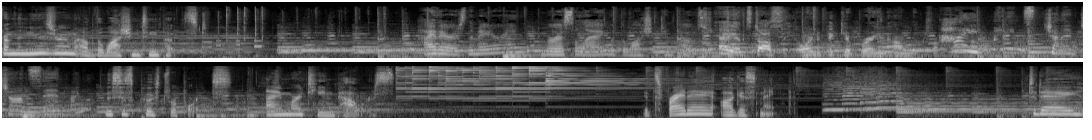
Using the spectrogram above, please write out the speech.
From the newsroom of The Washington Post. Hi there, is the mayor in? Marissa Lang with The Washington Post. Hey, it's Dulcie. I wanted to pick your brain on the Trump. Hi, my name is Jenna Johnson. I'm This is Post Reports. I'm Martine Powers. It's Friday, August 9th. Today,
